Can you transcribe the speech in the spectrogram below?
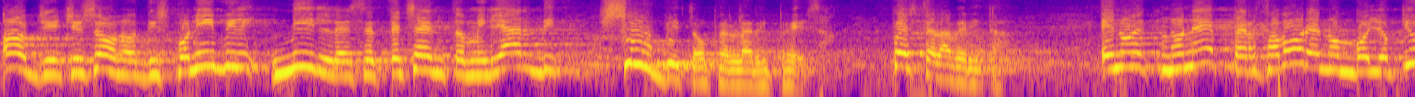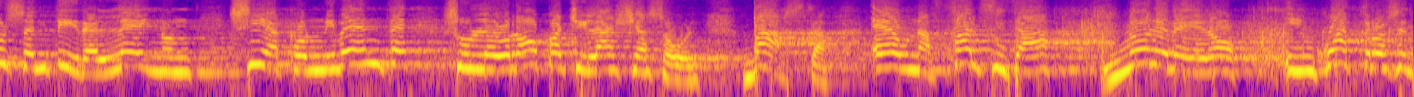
oggi ci sono disponibili 1.700 miliardi subito per la ripresa. Questa è la verità. E non è, per favore, non voglio più sentire lei non sia connivente sull'Europa ci lascia soli. Basta, è una falsità, non è vero, in quattro settimane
